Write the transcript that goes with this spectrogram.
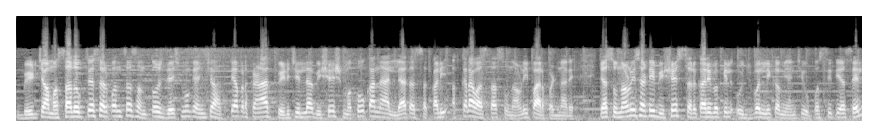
बीडच्या मसादोगचे सरपंच संतोष देशमुख यांच्या हत्या प्रकरणात बीड जिल्हा विशेष मकोका न्यायालयात सकाळी अकरा वाजता सुनावणी पार पडणार आहे. या सुनावणीसाठी विशेष सरकारी वकील उज्ज्वल निकम यांची उपस्थिती असेल.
